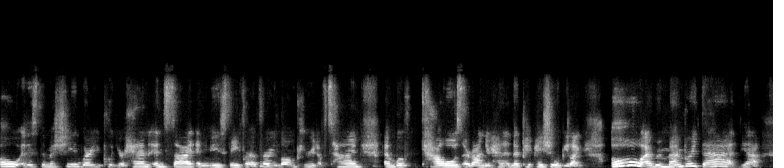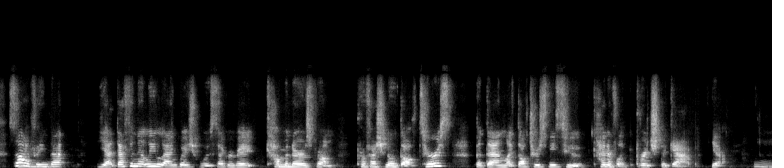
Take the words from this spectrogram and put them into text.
oh, it is the machine where you put your hand inside and you need to stay for a very long period of time and with towels around your hand, and the patient would be like, oh, I remember that. Yeah. So mm-hmm. I think mm. that yeah, definitely language will segregate commoners from professional doctors, but then like doctors need to kind of like bridge the gap. Yeah. Hmm.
